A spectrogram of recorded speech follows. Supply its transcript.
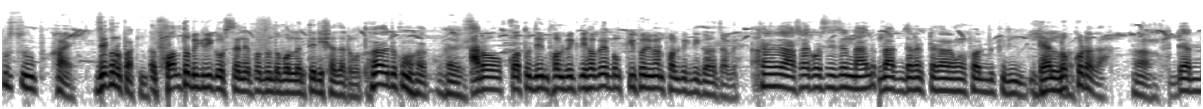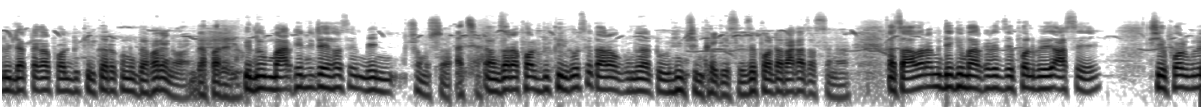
প্রচুর খায় যে কোনো পাখি। ফল তো বিক্রি করছেন এ পর্যন্ত বললেন তিরিশ হাজারের মতো। হ্যাঁ ওইরকম হয় হয়। আরও কতদিন ফল বিক্রি হবে এবং কি পরিমাণ ফল বিক্রি করা যাবে? আশা করছি যে না লাখ দেড় লাখ টাকার আমার ফল বিক্রি। দেড় লক্ষ টাকা? হ্যাঁ দেড় দুই লাখ টাকার ফল বিক্রি করার কোনো ব্যাপারে নয়। ব্যাপারে না কিন্তু মার্কেটিংটাই হচ্ছে মেন সমস্যা। আচ্ছা। যারা ফল বিক্রি করছে তারাও কিন্তু একটু হিমশিম খাইতেছে যে ফলটা রাখা যাচ্ছে না। আচ্ছা আবার আমি দেখি মার্কেটে যে ফলগুলো আছে সেই ফলগুলো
